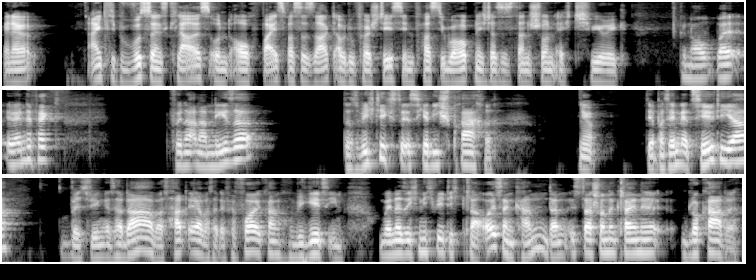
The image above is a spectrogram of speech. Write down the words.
wenn er eigentlich bewusstseinsklar ist und auch weiß, was er sagt, aber du verstehst ihn fast überhaupt nicht, das ist dann schon echt schwierig. Genau, weil im Endeffekt für eine Anamnese das Wichtigste ist ja die Sprache. Ja. Der Patient erzählt dir ja, weswegen ist er da, was hat er, was hat er für Vorerkrankungen, wie geht es ihm. Und wenn er sich nicht wirklich klar äußern kann, dann ist da schon eine kleine Blockade.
